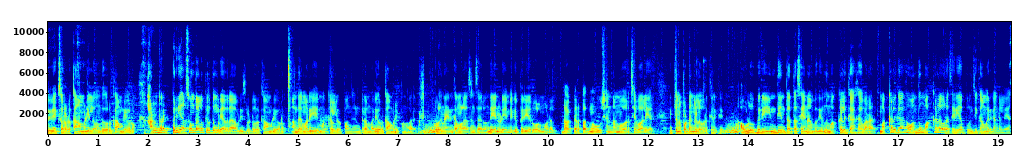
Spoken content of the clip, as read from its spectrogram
விவேக் சாரோட காமெடியில் வந்து ஒரு காமெடி வரும். ஹண்ட்ரட் பெரியார் சொந்தாலும் திருத்த முடியாதுடா அப்படின்னு சொல்லிட்டு ஒரு காமெடி வரும். அந்த மாதிரி மக்கள் இருப்பாங்கன்ற மாதிரி ஒரு காமெடி பண்ணுவார். உலகநாயகன் கமல்ஹாசன் சார் வந்து என்னுடைய மிகப்பெரிய ரோல் மாடல் டாக்டர் பத்மபூஷன் நம்மவர் செவாலியர் இத்தனை பட்டங்கள் அவருக்கு இருக்கு. அவ்வளோ பெரிய இந்தியன் தாத்தா சேனாபதி வந்து மக்களுக்காக வராரு. மக்களுக்காக வந்து மக்கள் அவரை சரியா புரிஞ்சிக்காம இருக்காங்க இல்லையா?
